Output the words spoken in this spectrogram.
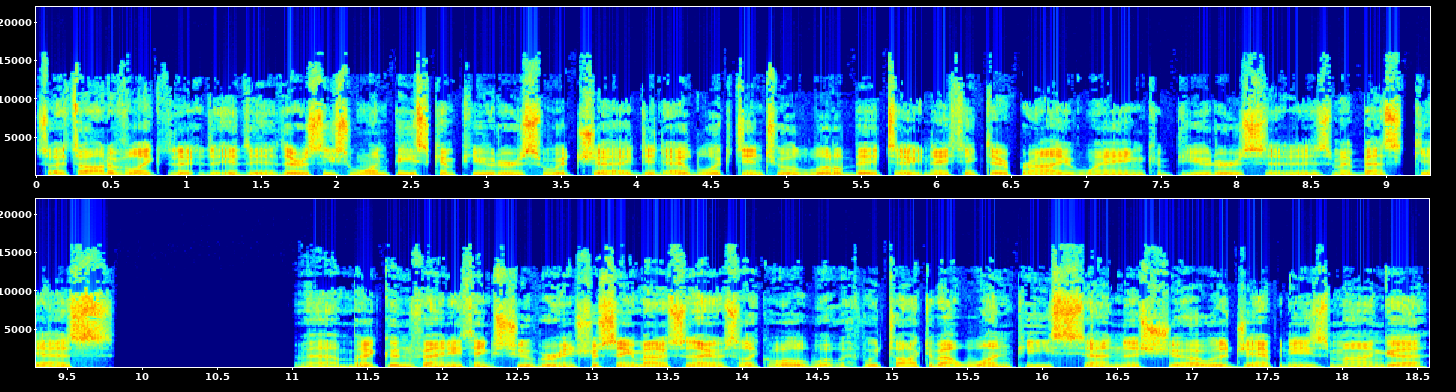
so I thought of like the, the, there's these one piece computers which uh, I did I looked into a little bit and I think they're probably Wang computers uh, is my best guess. Um, but I couldn't find anything super interesting about it. So I was like, "Oh, well, have we talked about One Piece on this show, the Japanese manga?"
